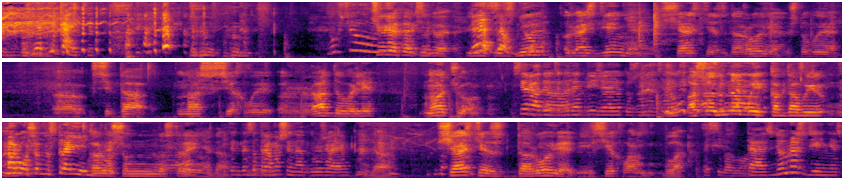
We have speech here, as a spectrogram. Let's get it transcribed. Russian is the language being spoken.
женщины. Не отвлекайте. Ну все. Что я хочу сказать? Да, Лиза, С днем рождения, счастья, здоровья, чтобы э, всегда нас всех вы радовали. Ну а что? Все радуются, Да. когда приезжают уже. Ну, особенно мы, когда вы В хорошем настроении. в хорошем настроении, да. И когда с утра машины отгружаем. да. Счастья, здоровья и всех вам благ. Спасибо вам. Да, с днем рождения.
